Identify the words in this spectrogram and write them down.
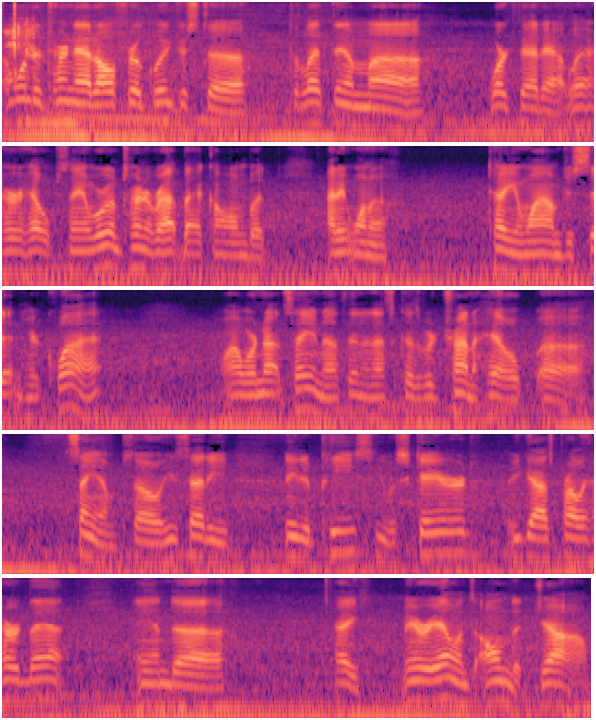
I wanted to turn that off real quick just to, to let them uh, work that out. Let her help Sam. We're going to turn it right back on, but I didn't want to tell you why I'm just sitting here quiet, why we're not saying nothing, and that's because we're trying to help uh, Sam. So he said he needed peace. He was scared. You guys probably heard that. And uh, hey, Mary Ellen's on the job.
